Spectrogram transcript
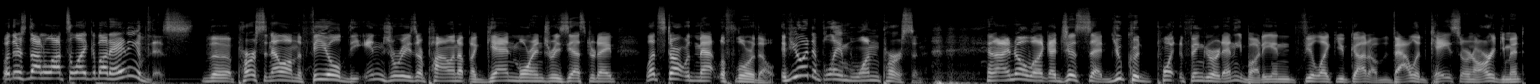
But there's not a lot to like about any of this. The personnel on the field, the injuries are piling up again, more injuries yesterday. Let's start with Matt LaFleur, though. If you had to blame one person, and I know, like I just said, you could point the finger at anybody and feel like you've got a valid case or an argument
